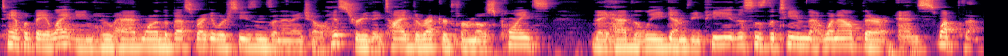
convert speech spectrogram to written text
Tampa Bay Lightning, who had one of the best regular seasons in NHL history. They tied the record for most points. They had the league MVP. This is the team that went out there and swept them.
